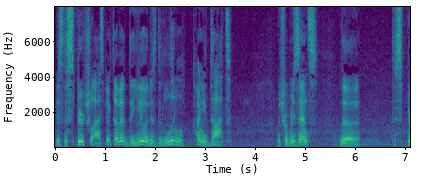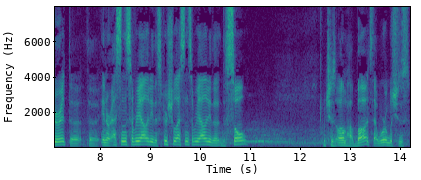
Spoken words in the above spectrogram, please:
is the spiritual aspect of it. The Yud is the little tiny dot which represents the, the spirit, the, the inner essence of reality, the spiritual essence of reality, the, the soul, which is Olam Haba. It's that world which is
